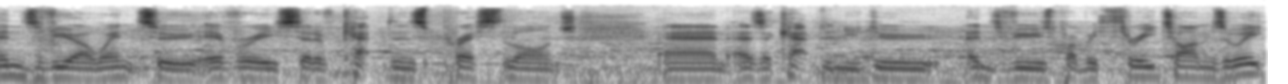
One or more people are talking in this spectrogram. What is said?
interview I went to, every sort of captain's press launch, and as a captain you do interviews probably three times a week.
